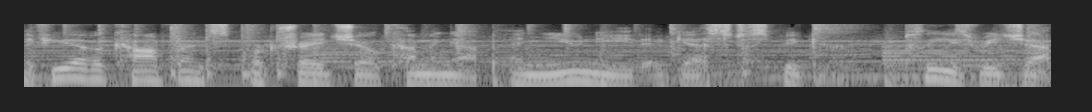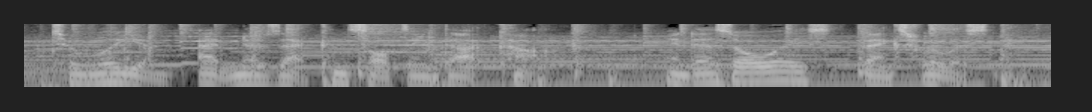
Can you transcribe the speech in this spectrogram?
If you have a conference or trade show coming up and you need a guest speaker, please reach out to William at nozakconsulting.com. And as always, thanks for listening.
